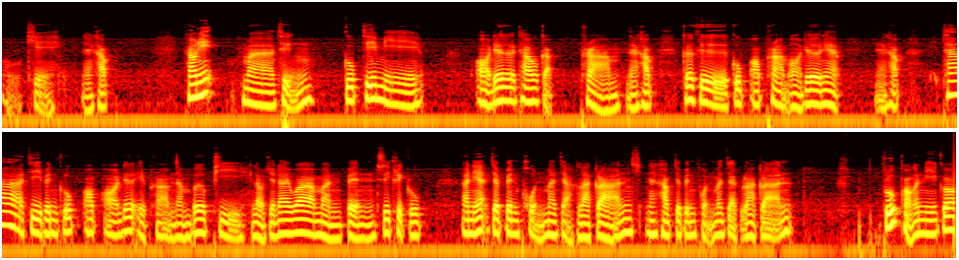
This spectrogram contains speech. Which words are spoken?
โอเคนะครับ คราวนี้ มาถึงกรุ๊ปที่มีออเดอร์เท่ากับพรามนะครับ ก็คือกรุ๊ป of prime order เนี่ยนะครับถ้า G เป็นกรุ๊ป of order a prime number P เราจะได้ว่ามันเป็น secret group อันเนี้ยจะเป็นผลมาจาก Lagrange นะครับ จะเป็นผลมาจาก Lagrange พรูฟของอันนี้ก็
